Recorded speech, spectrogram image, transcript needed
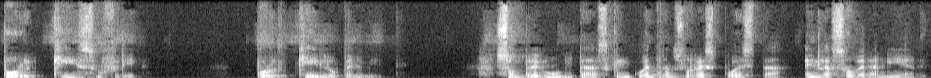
¿por qué sufrir? ¿Por qué lo permite? Son preguntas que encuentran su respuesta en la soberanía de Dios.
